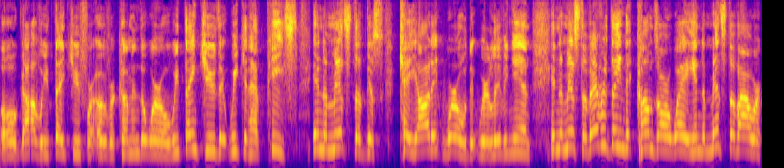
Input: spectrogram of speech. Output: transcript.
Oh God, we thank you for overcoming the world. We thank you that we can have peace in the midst of this chaotic world that we're living in, in the midst of everything that comes our way, in the midst of our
